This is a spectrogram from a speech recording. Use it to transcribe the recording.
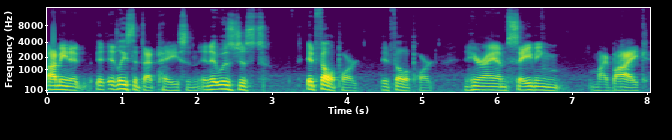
I mean, it, it, at least at that pace, and, and it was just it fell apart. It fell apart, and here I am saving my bike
